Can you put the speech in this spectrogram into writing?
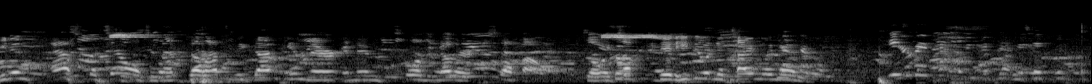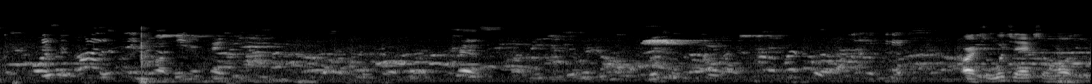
He didn't ask the challenge until after we got in there and then scored another step out. So it's up. Did he do it in a timely manner? He's This is honest. Alright, so which action was it?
